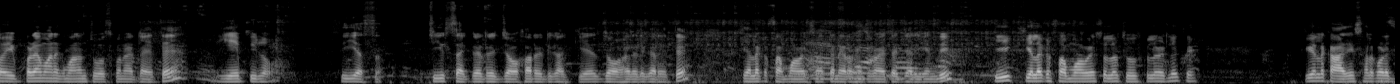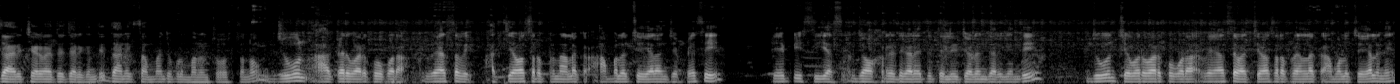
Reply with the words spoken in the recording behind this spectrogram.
సో ఇప్పుడే మనకు మనం చూసుకున్నట్లయితే ఏపీలో CS chief secretary Jawahar Reddy garu KS Jawahar రెడ్డి గారు అయితే కీలక సమావేశం అయితే నిర్వహించడం అయితే జరిగింది. ఈ కీలక సమావేశంలో చూసుకున్నట్లయితే కీలక ఆదేశాలు కూడా జారీ చేయడం అయితే జరిగింది. దానికి సంబంధించి ఇప్పుడు మనం చూస్తున్నాం. జూన్ ఆఖరి వరకు కూడా వేసవి అత్యవసర ప్రణాళిక అమలు చేయాలని చెప్పేసి ఏపీసీఎస్ జవహర్ రెడ్డి గారు అయితే తెలియజేయడం జరిగింది. జూన్ చివరి వరకు కూడా వేసవి అత్యవసర ప్రణాళిక అమలు చేయాలని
